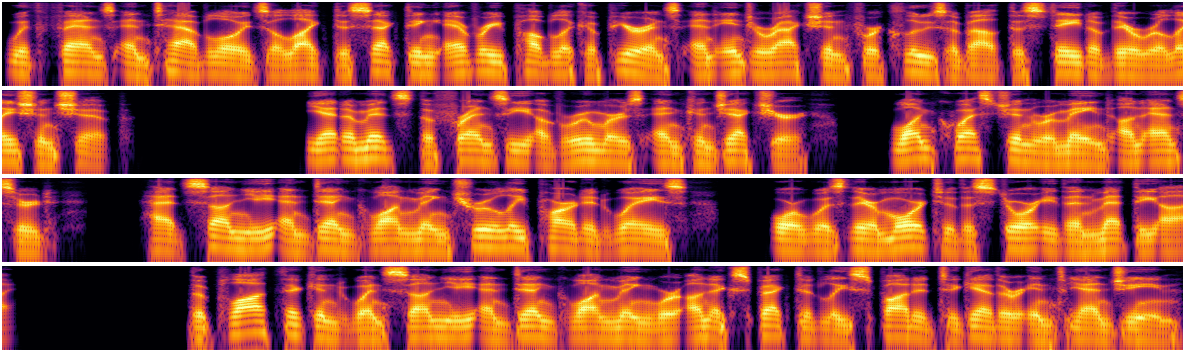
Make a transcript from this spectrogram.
with fans and tabloids alike dissecting every public appearance and interaction for clues about the state of their relationship. Yet amidst the frenzy of rumors and conjecture, one question remained unanswered, had Sun Yi and Deng Guangming truly parted ways, or was there more to the story than met the eye? The plot thickened when Sun Yi and Deng Guangming were unexpectedly spotted together in Tianjin,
